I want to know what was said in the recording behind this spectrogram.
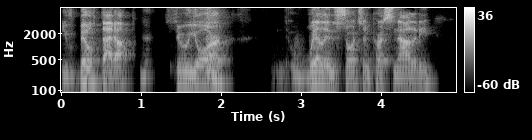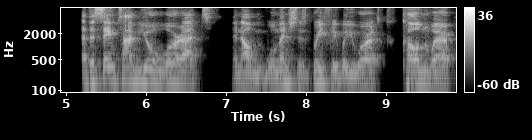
You've built that up through your will in sorts and personality. At the same time, you were at, and I'll we'll mention this briefly, but you were at Köln, where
